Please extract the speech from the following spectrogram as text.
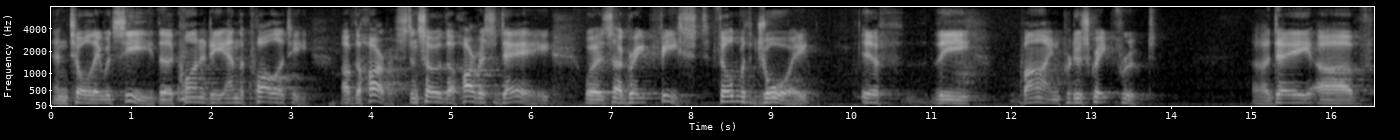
until they would see the quantity and the quality of the harvest. And so the harvest day was a great feast filled with joy if the vine produced great fruit. A day of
